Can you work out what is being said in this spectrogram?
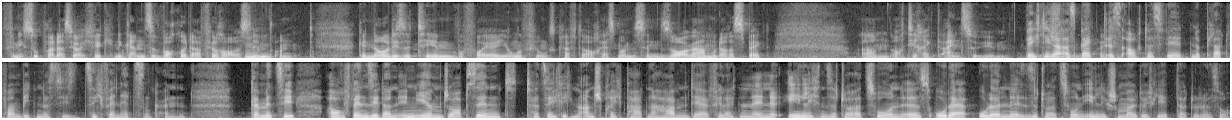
Finde ich super, dass ihr euch wirklich eine ganze Woche dafür rausnimmt mhm. und genau diese Themen, wovor ja junge Führungskräfte auch erstmal ein bisschen Sorge mhm. haben oder Respekt, ähm, auch direkt einzuüben. Wichtiger Aspekt ist auch, dass wir eine Plattform bieten, dass sie sich vernetzen können damit sie, auch wenn sie dann in ihrem Job sind, tatsächlich einen Ansprechpartner haben, der vielleicht in einer ähnlichen Situation ist oder, oder eine Situation ähnlich schon mal durchlebt hat oder so.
